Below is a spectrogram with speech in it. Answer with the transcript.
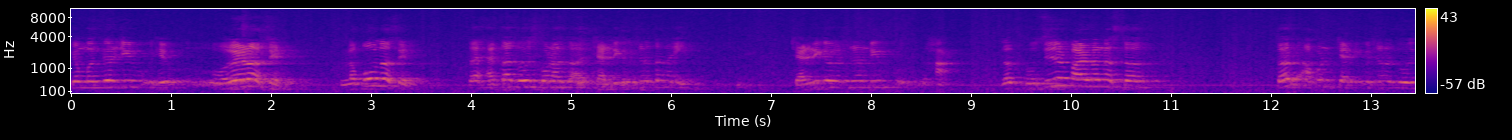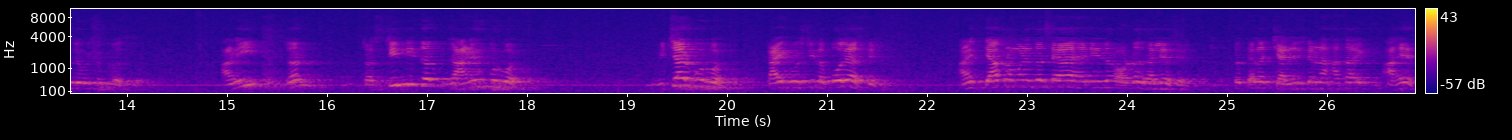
किंवा मंदिरची हे वगळलं असेल लपवलं असेल तर ह्याचा दोष कोणाचा? चॅरिटी कमिशनरचा नाही. चॅरिटी कमिशनरनी हां जर प्रोसिजर पाळलं नसतं तर आपण चॅरिटी कमिशनर दोष देऊ शकलो असतो. आणि जर ट्रस्टींनी जर जाणीवपूर्वक विचारपूर्वक काही गोष्टी लपवल्या असतील आणि त्याप्रमाणे जर त्या ह्याने जर ऑर्डर झाली असेल तर त्याला चॅलेंज करणं हा तर एक आहेच.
